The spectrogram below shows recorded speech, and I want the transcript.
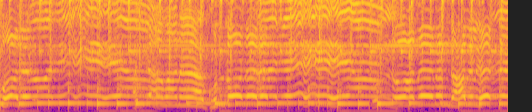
போல. குண்டோதரன். குண்டோதரன் காதல் கேட்டு.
